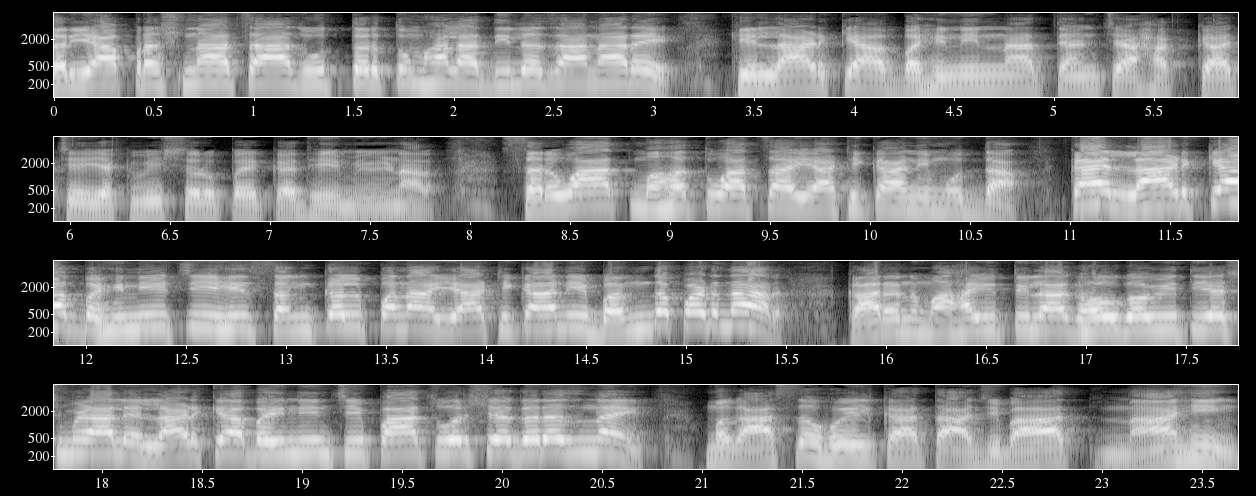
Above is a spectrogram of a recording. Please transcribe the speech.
तर या प्रश्नाचं आज उत्तर तुम्हाला दिलं जाणार आहे की लाडक्या बहिणींना त्यांच्या हक्काचे एकवीसशे रुपये कधी मिळणार? सर्वात महत्त्वाचा या ठिकाणी मुद्दा काय लाडक्या बहिणीची ही संकल्पना या ठिकाणी बंद पडणार? कारण महायुतीला घवघवीत यश मिळाले लाडक्या बहिणींची पाच वर्ष गरज नाही. मग असं होईल का? तर अजिबात नाही.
